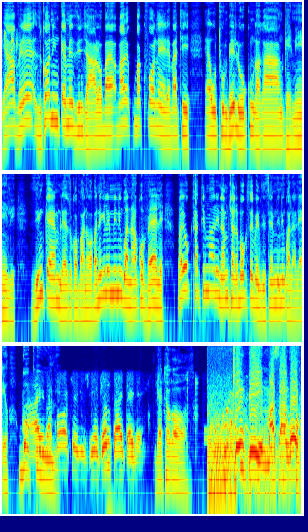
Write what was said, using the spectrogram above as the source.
ya vele zikhona iinkeme ezinjalo ba- ba- bakufonele bathi um uthumbe lokhu ungakangeneli. Zinkeme lezo ngombana wabanikela imininingwana yakho vele bayokuthatha imali namtshana bokusebenzisa imininingwana leyo hayi kokhunye bakhokhe biziwe don't die die le ngiyathokoza. King b masango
